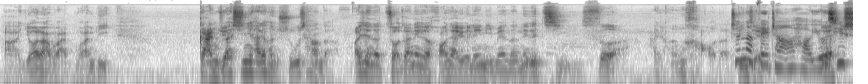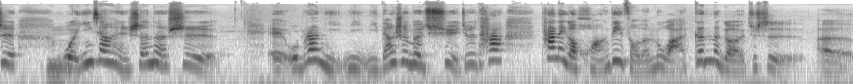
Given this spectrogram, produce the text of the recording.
啊游览完完毕。感觉心情还是很舒畅的，而且呢，走在那个皇家园林里面呢，那个景色还是很好的，真的非常好。尤其是我印象很深的是，诶，我不知道你你你当时有没有去，就是他他那个皇帝走的路啊，跟那个就是呃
